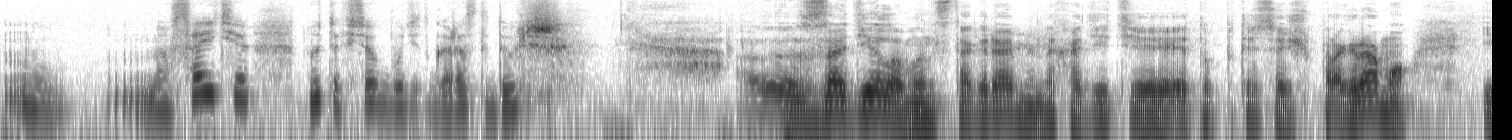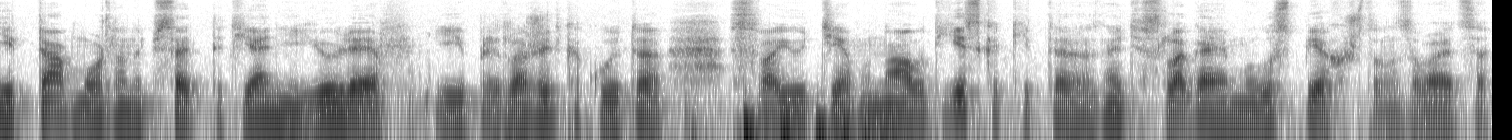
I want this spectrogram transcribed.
ну, на сайте, но это все будет гораздо дольше. За делом в Инстаграме находите эту потрясающую программу, и там можно написать Татьяне, Юле и предложить какую-то свою тему. Ну а вот есть какие-то, знаете, слагаемые успехи, что называется?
